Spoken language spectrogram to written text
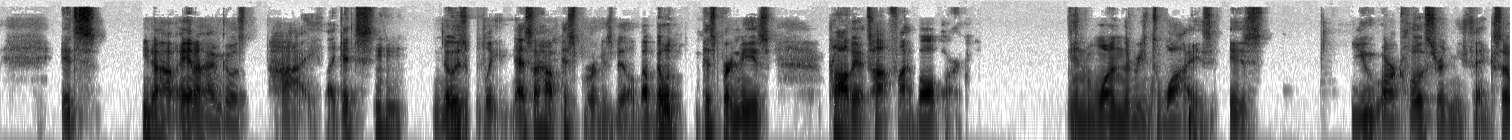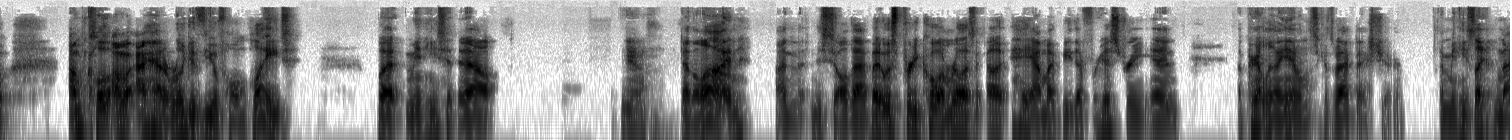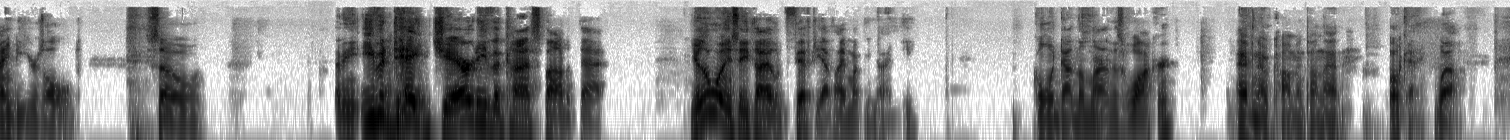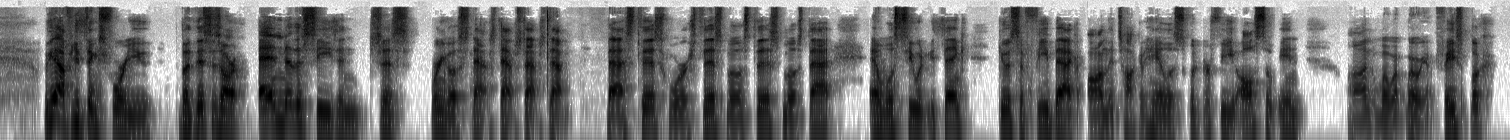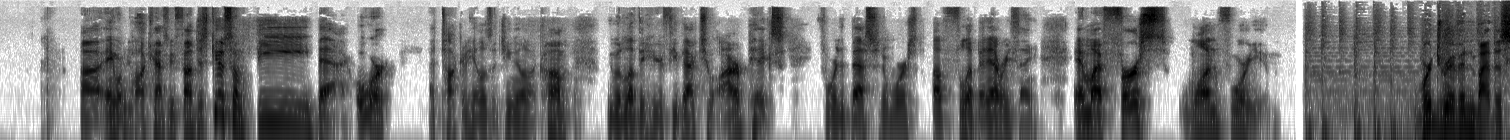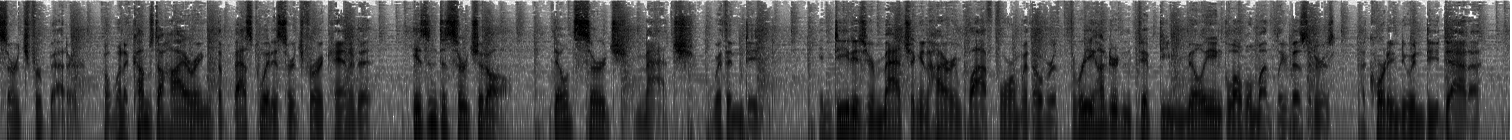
it's you know how Anaheim goes high, like it's Mhm. nosebleed. That's not how Pittsburgh is built. But built Pittsburgh to me is probably a top five ballpark. And one of the reasons why is, is you are closer than you think. So I'm close. I had a really good view of home plate, but I mean, he's hitting it out Yeah. down the line. I see all that, but it was pretty cool. I'm realizing, uh, hey, I might be there for history, and apparently I am, unless he comes back next year. I mean, he's like 90 years old, so I mean, even hey, Jared even kind of smiled at that. You're the one who said you thought I looked 50. I thought he might be 90. Going down the line as Walker. I have no comment on that. Okay, well, we got a few things for you, but this is our end of the season. Just we're gonna go snap, snap, snap, snap. Best this, worst this, most this, most that, and we'll see what you think. Give us some feedback on the Talking Halo Twitter feed, also in on where, where we at Facebook, uh, anywhere podcast we found. Just give some feedback or at talkinghalos at gmail.com. We would love to hear your feedback to our picks for the best and worst of flip and everything. And my first one for you. We're driven by the search for better. But when it comes to hiring, the best way to search for a candidate isn't to search at all. Don't search match with Indeed. Indeed is your matching and hiring platform with over 350 million global monthly visitors, according to Indeed data,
